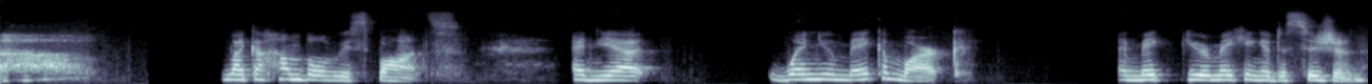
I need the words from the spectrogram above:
uh, like a humble response. And yet when you make a mark and make you're making a decision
